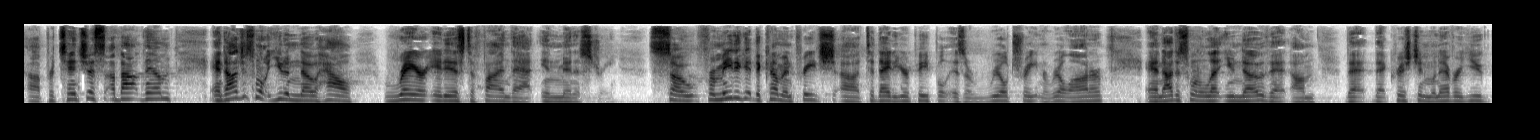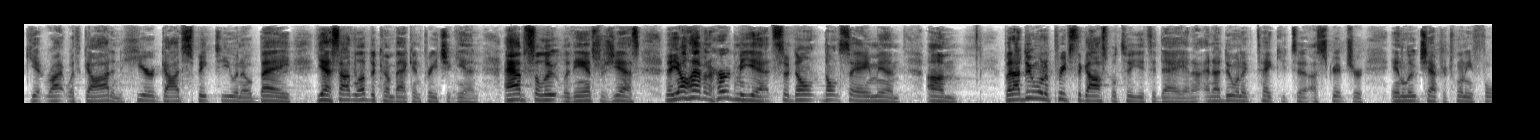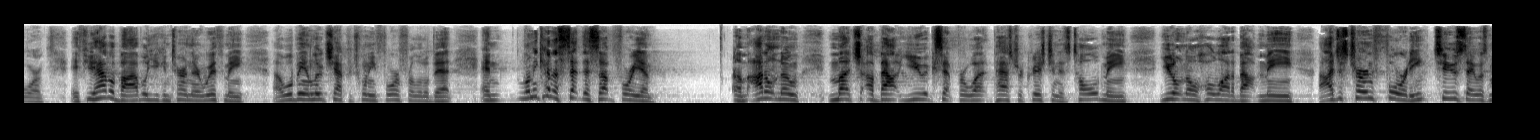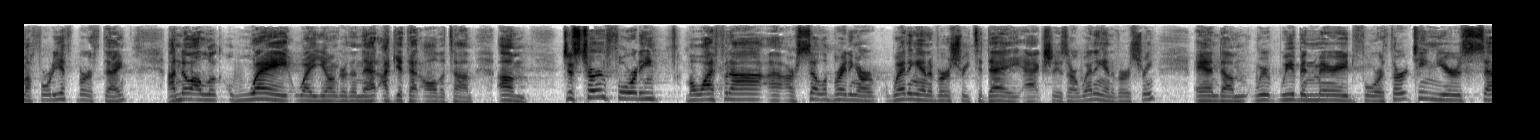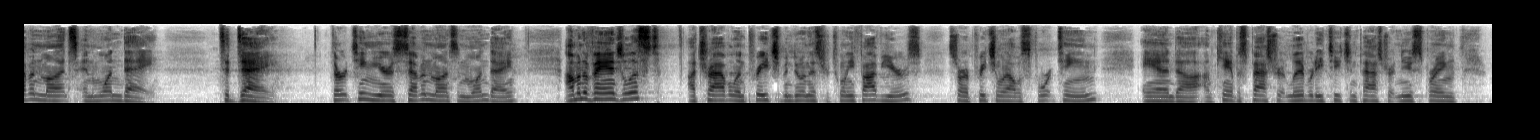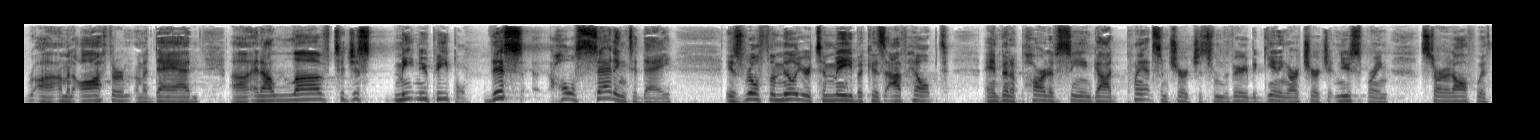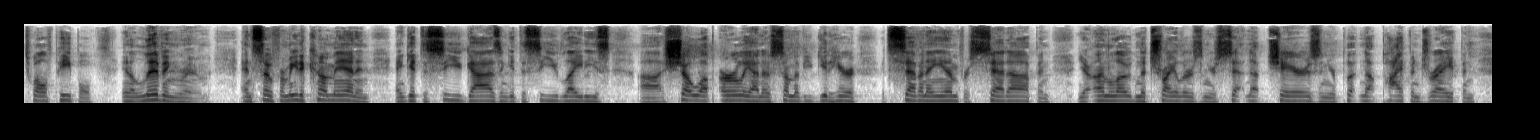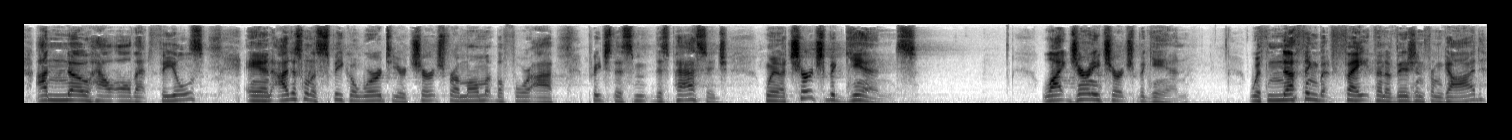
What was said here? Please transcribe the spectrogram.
uh, pretentious about them. And I just want you to know how rare it is to find that in ministry. So for me to get to come and preach uh, today to your people is a real treat and a real honor. And I just want to let you know that, um, that, that Christian, whenever you get right with God and hear God speak to you and obey, yes, I'd love to come back and preach again. Absolutely. The answer is yes. Now y'all haven't heard me yet, so don't, don't say amen. Um, but I do want to preach the gospel to you today, and I, and I, do want to take you to a scripture in Luke chapter 24. If you have a Bible, you can turn there with me. Uh, we'll be in Luke chapter 24 for a little bit. And let me kind of set this up for you. Um, I don't know much about you except for what Pastor Christian has told me. You don't know a whole lot about me. I just turned 40. Tuesday was my 40th birthday. I know I look way, way younger than that. I get that all the time. Um, just turned 40. My wife and I uh, are celebrating our wedding anniversary today, actually, is our wedding anniversary. And um, we have been married for 13 years, 7 months, and one day. Today. 13 years, 7 months, and one day. I'm an evangelist. I travel and preach. Been doing this for 25 years. Started preaching when I was 14. And uh, I'm campus pastor at Liberty, teaching pastor at New Spring. Uh, I'm an author. I'm a dad. Uh, and I love to just meet new people. This whole setting today is real familiar to me because I've helped and been a part of seeing God plant some churches from the very beginning. Our church at New Spring started off with 12 people in a living room. And so for me to come in and, and get to see you guys and get to see you ladies uh, show up early, I know some of you get here at 7 a.m. for setup and you're unloading the trailers and you're setting up chairs and you're putting up pipe and drape. And I know how all that feels. And I just want to speak a word to your church for a moment before I preach this, this passage. When a church begins, like Journey Church began, with nothing but faith and a vision from God,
